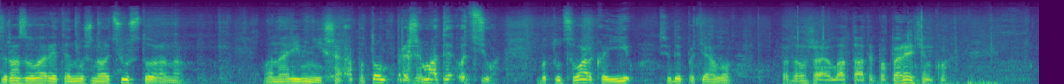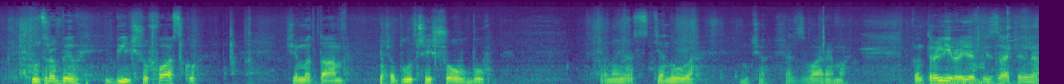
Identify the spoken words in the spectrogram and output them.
Зразу варити нужно оцю сторону. Вона рівніша, а потім прижимати оцю. Бо тут сварка її сюди потягло. Продовжую латати поперечинку. Тут зробив більшу фаску, чим там, щоб лучший шов був. Воно його стягнуло. Нічого, зараз зваримо. Контролюю обов'язково,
